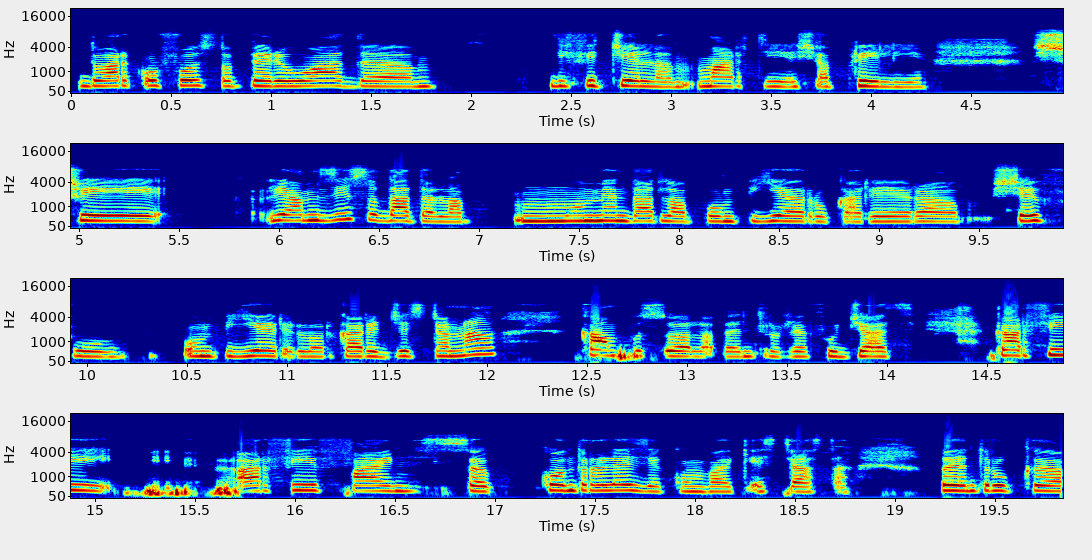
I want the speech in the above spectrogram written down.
doar că a fost o perioadă dificilă, martie și aprilie. Și le-am zis odată la un moment dat la pompierul care era șeful pompierilor care gestiona campusul ăla pentru refugiați, că ar fi, ar fi fain să controleze cumva chestia asta, pentru că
